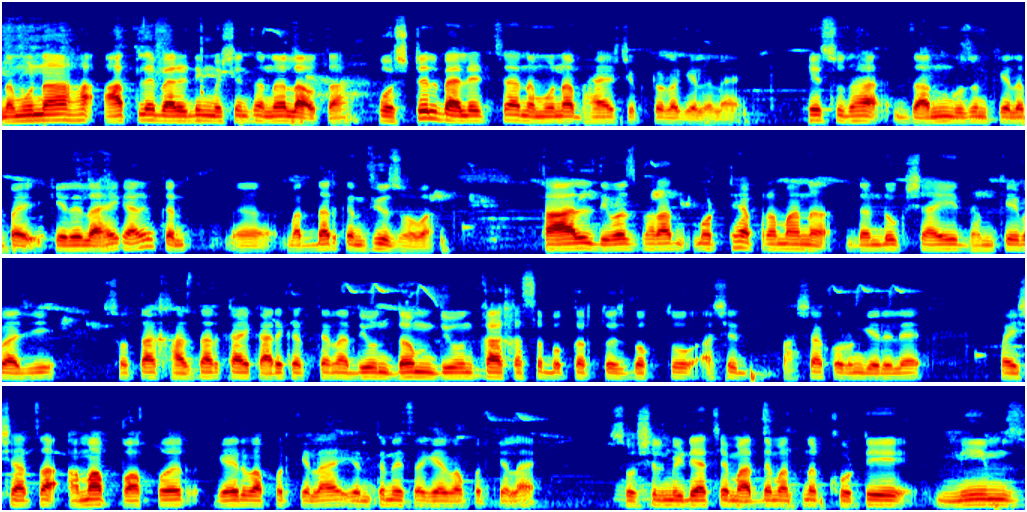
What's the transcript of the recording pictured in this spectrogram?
नमुना हा आतल्या बॅलेटिंग मशीनचा न लावता पोस्टल बॅलेटचा नमुना बाहेर चिकटवला गेलेला आहे. हे सुद्धा जाणून बुजून केलं पाहिजे केलेलं आहे कारण कन मतदार कन्फ्यूज व्हावा. काल दिवसभरात मोठ्या प्रमाणात दंडुकशाही धमकेबाजी स्वतः खासदार काय कार्यकर्त्यांना देऊन दम देऊन का कसं बघ करतोय बघतो असे भाषा करून गेलेले आहेत. पैशाचा अमाप वापर गैरवापर केला आहे यंत्रणेचा गैरवापर केला आहे सोशल मीडियाच्या माध्यमातून खोटे मीम्स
